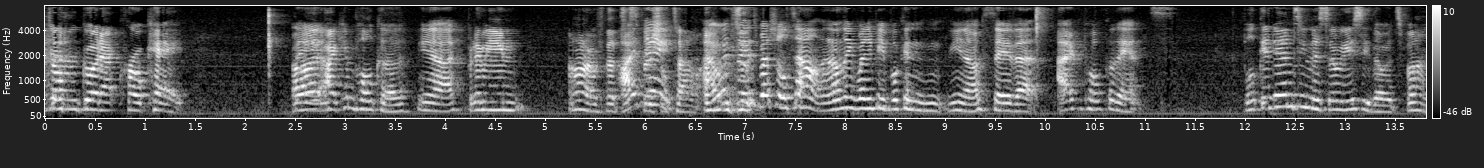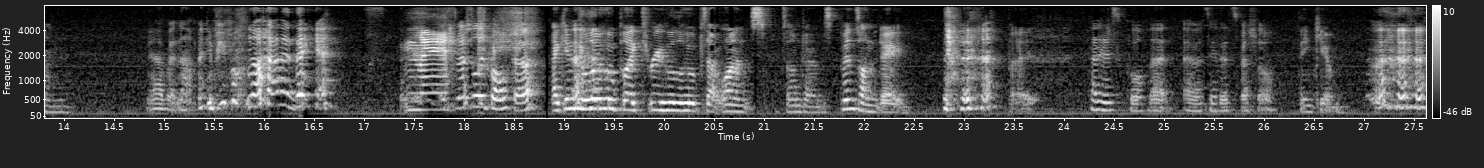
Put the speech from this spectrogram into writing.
pretty darn good at croquet. Uh, I can polka, yeah. but I mean, I don't know if that's a I special think talent. I would say special talent. I don't think many people can, you know, say that I can polka dance. polka dancing is so easy though. It's fun. Yeah, but not many people know how to dance, Nah. especially polka. I can hula hoop like three hula hoops at once. Sometimes depends on the day. But that is cool. That I would say that's special. thank you.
